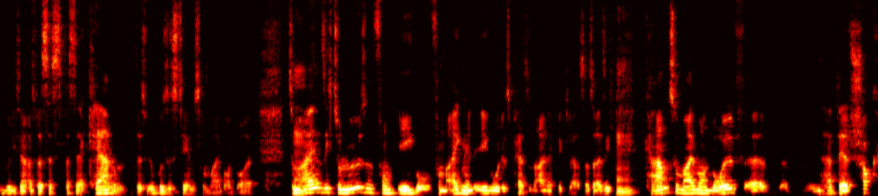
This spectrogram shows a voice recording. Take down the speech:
würde ich sagen, also was ist was der Kern des Ökosystems von Malborn Wolf. Zum mhm. einen sich zu lösen vom Ego, vom eigenen Ego des Personalentwicklers. Also als ich mhm. kam zu Malborn Wolf, äh, hat der Schock,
